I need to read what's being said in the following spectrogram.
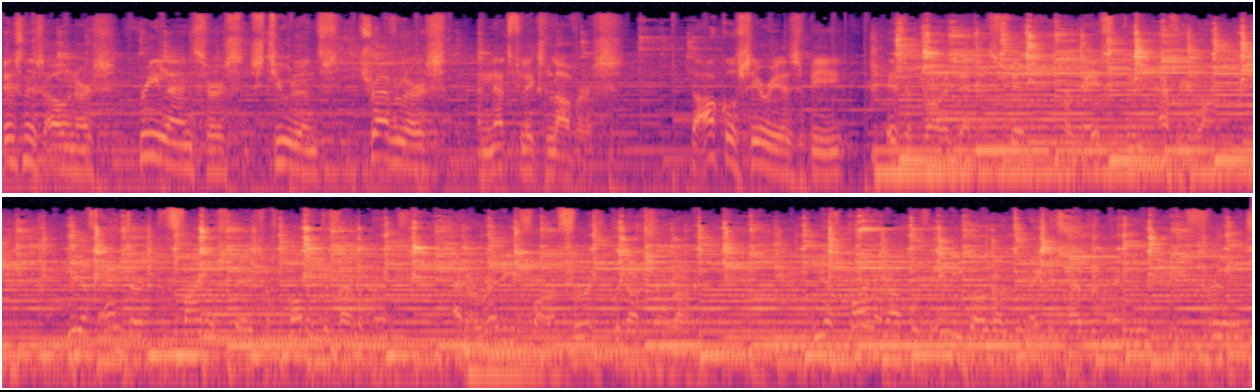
Business owners, freelancers, students, travelers and Netflix lovers. The Ockel Sirius B is a product that is fit for basically everyone. We have entered the final stage of product development and are ready for our first production run. We have partnered up with Indiegogo to make this happen and we will be thrilled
